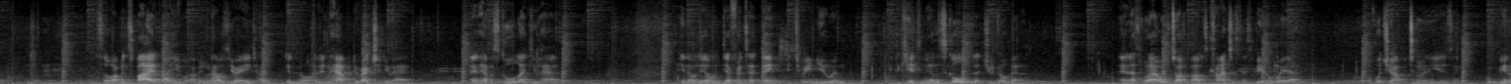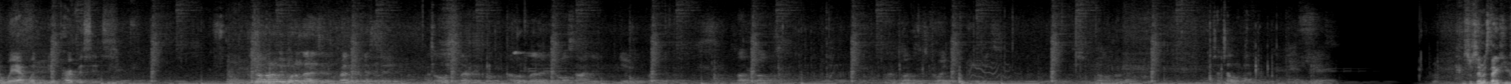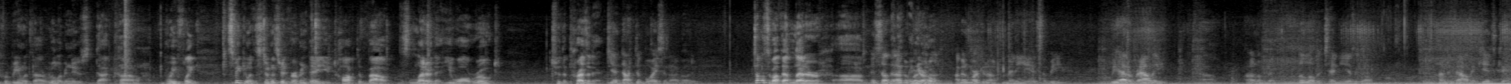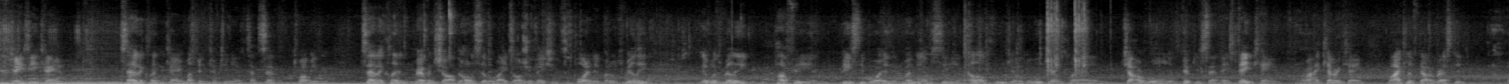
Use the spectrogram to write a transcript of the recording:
So I'm inspired by you. I mean, when I was your age, I didn't know, I didn't have the direction you had. I didn't have a school like you had. You know, the only difference, I think, between you and the kids in the other schools is that you know better. And that's what I always talk about is consciousness, being aware of what your opportunity is and being aware of what your purpose is. Did y'all know that we wrote a letter to the president yesterday? And all the celebrities wrote, I wrote a letter and all signed it, and gave it to the president. About drugs. How drugs destroy the communities. Y'all don't know that? Should I tell them about that? Mr. Simmons, thank you for being with uh, ReelUrbanNews.com. Briefly, speaking with the students here at Verbum Dei, you talked about this letter that you all wrote to the president. Yeah, Dr. Boyce and I wrote it. Tell us about that letter. Um, it's something I've been working on. I've been working on for many years. So we we had a rally. Um, I don't know, a little over ten years ago. Hundred thousand kids came. Jay Z came. Senator Clinton came. Must have been fifteen years, 10, 12 years ago. Senator Clinton, Reverend Sharp, all the civil rights organizations supported it. But it was really, it was really Puffy and Beastie Boys and Run DMC and LL Cool J, the Wu Tang Clan and Ja Rule and 50 Cent. They, they came. Mariah Carey came. Wyclef got arrested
